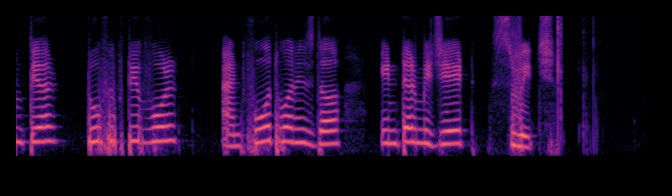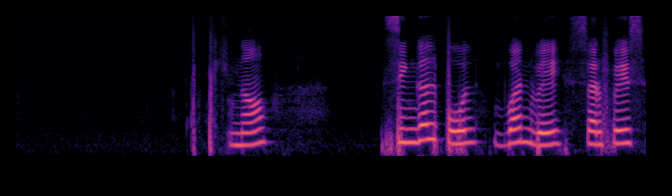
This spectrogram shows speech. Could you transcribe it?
ampere 250 volt and fourth one is the intermediate switch. Now, single pole one way surface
